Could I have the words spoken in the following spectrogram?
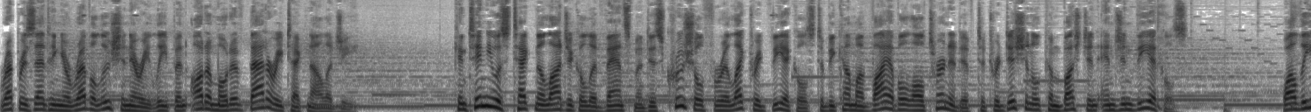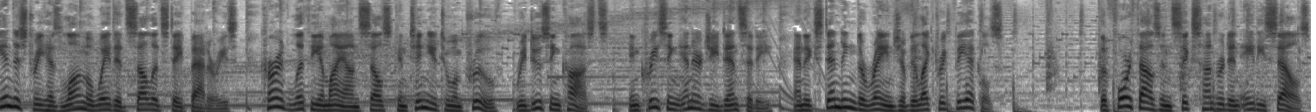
representing a revolutionary leap in automotive battery technology. Continuous technological advancement is crucial for electric vehicles to become a viable alternative to traditional combustion engine vehicles. While the industry has long awaited solid-state batteries, current lithium-ion cells continue to improve, reducing costs, increasing energy density, and extending the range of electric vehicles. The 4680 cells,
